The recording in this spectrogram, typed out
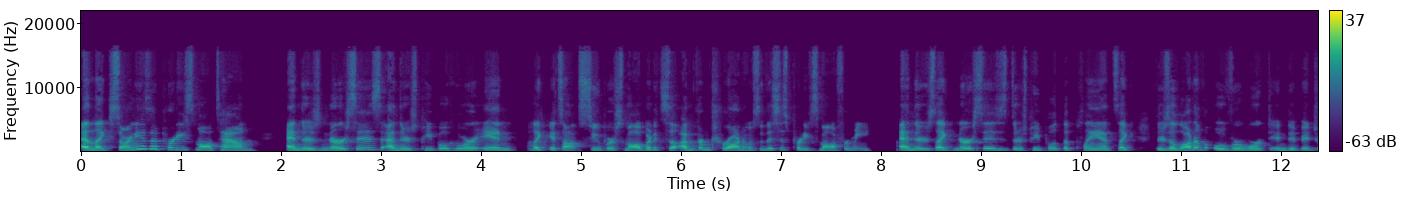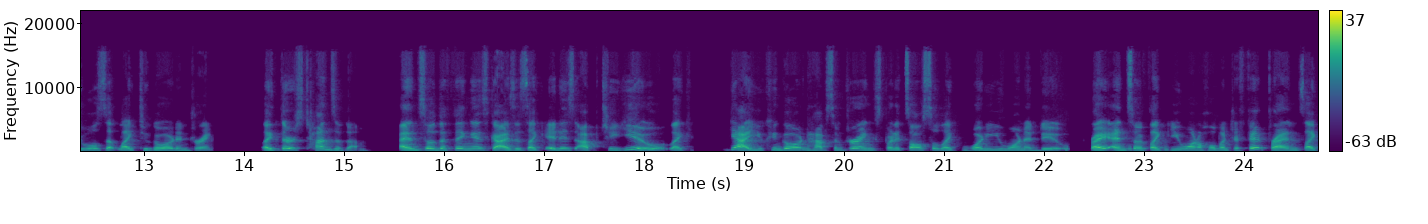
And like Sarnia is a pretty small town. And there's nurses and there's people who are in like it's not super small, but it's still I'm from Toronto, so this is pretty small for me. And there's like nurses, there's people at the plants, like there's a lot of overworked individuals that like to go out and drink. Like there's tons of them. And so the thing is, guys, it's like it is up to you. Like, yeah, you can go out and have some drinks, but it's also like, what do you want to do? Right? And so if like you want a whole bunch of fit friends, like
